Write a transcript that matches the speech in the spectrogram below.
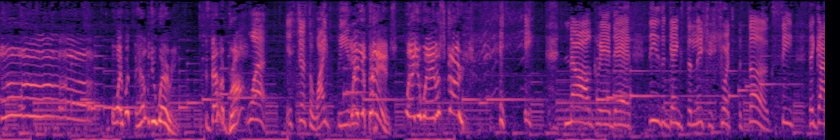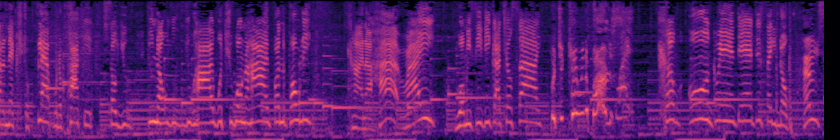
Ah! Wait, what the hell are you wearing? Is that a bra? What? It's just a wife beater. Wear your pants. Why are you wearing a skirt? no, Granddad. These are gangsta-licious shorts for thugs. See, they got an extra flap with a pocket, so you, you know, you, you hide what you want to hide from the police. Kinda hot, right? You want me to see if he got your side? But you're carrying a purse. What? Come on, Granddad. This ain't no purse.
